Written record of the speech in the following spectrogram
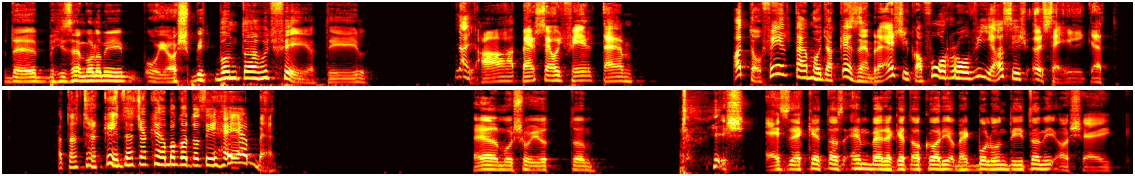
De hiszen valami olyasmit mondtál, hogy féltél. Na ja, persze, hogy féltem. Attól féltem, hogy a kezemre esik a forró viasz és összeéget. Hát csak képzel csak el magad az én helyemben? Elmosolyodtam. És ezeket az embereket akarja megbolondítani a sejk.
